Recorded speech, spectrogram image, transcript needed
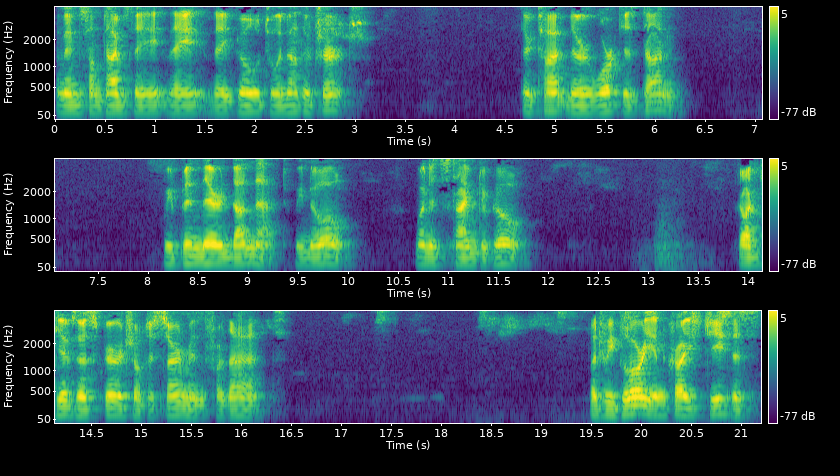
And then sometimes they, they, they go to another church. Their time their work is done. We've been there and done that. We know when it's time to go. God gives us spiritual discernment for that. But we glory in Christ Jesus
